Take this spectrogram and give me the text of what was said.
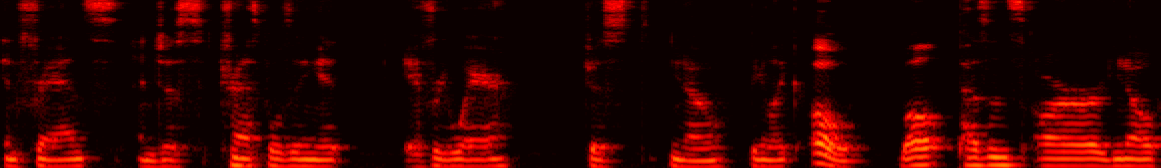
in France and just transposing it everywhere. Just, you know, being like, oh, well, peasants are, you know,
